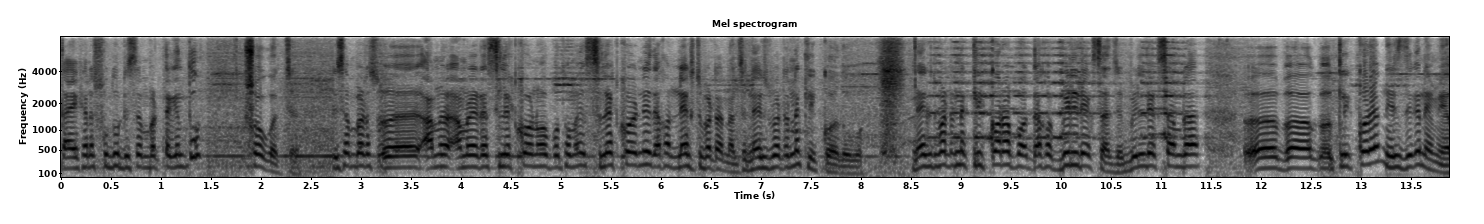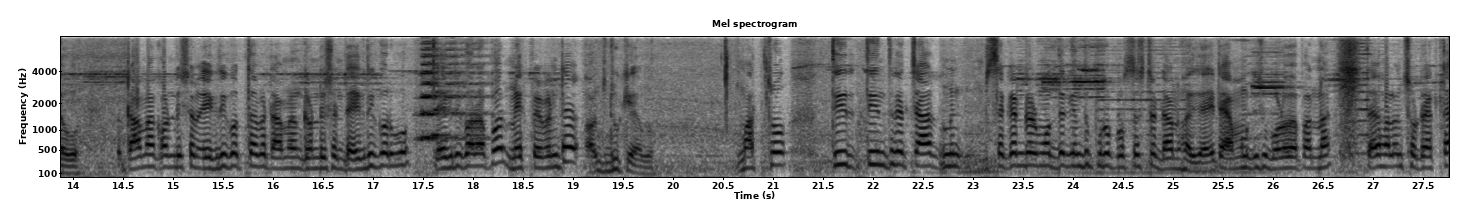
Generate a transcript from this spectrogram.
তাই এখানে শুধু ডিসেম্বরটা কিন্তু শো করছে। ডিসেম্বর আমরা আমরা এটা সিলেক্ট করে নেব প্রথমে। সিলেক্ট করে নিয়ে দেখো নেক্সট বাটন আছে। নেক্সট বাটনে ক্লিক করে দেবো। নেক্সট বাটনে ক্লিক করার পর দেখো বিল ডেক্স আছে। বিল ডেক্স আমরা ক্লিক করে নিচ দিকে নেমে যাব। টার্ম অ্যান্ড কন্ডিশন এগ্রি করতে হবে। টার্ম অ্যান্ড কন্ডিশনটা এগ্রি করব। এগ্রি করার পর মেক পেমেন্টে ঢুকে যাব। মাত্র তিন তিন থেকে চার সেকেন্ডের মধ্যে কিন্তু পুরো প্রসেসটা ডান হয়ে যায়। এটা এমন কিছু বড় ব্যাপার না। তাই ভাবলাম ছোটো একটা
